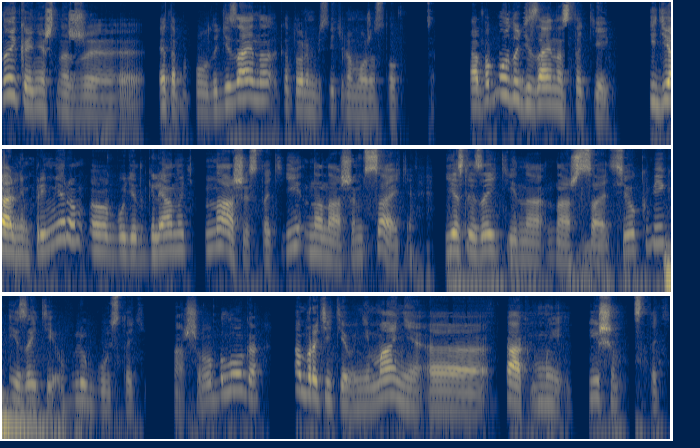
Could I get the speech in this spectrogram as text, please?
Ну и, конечно же, это по поводу дизайна, которым действительно можно столкнуться. А по поводу дизайна статей. Идеальным примером э, будет глянуть наши статьи на нашем сайте. Если зайти на наш сайт SEO Quick и зайти в любую статью нашего блога, Обратите внимание, э, как мы пишем статьи.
